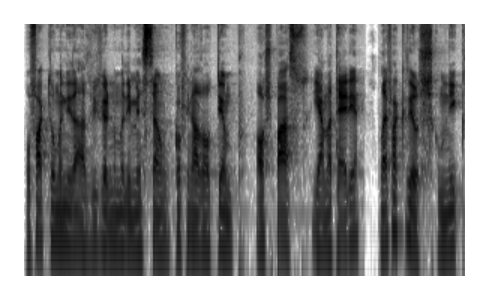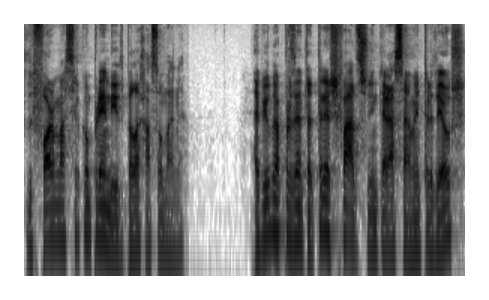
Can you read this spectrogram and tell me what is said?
O facto da humanidade viver numa dimensão confinada ao tempo, ao espaço e à matéria leva a que Deus se comunique de forma a ser compreendido pela raça humana. A Bíblia apresenta três fases de interação entre Deus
